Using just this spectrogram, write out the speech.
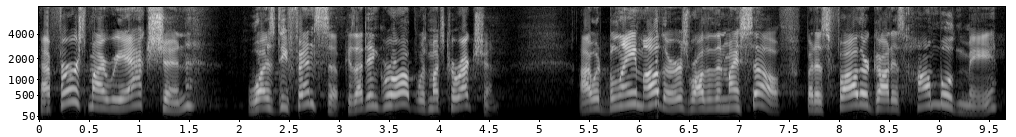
At first, my reaction was defensive because I didn't grow up with much correction. I would blame others rather than myself. But as Father God has humbled me,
